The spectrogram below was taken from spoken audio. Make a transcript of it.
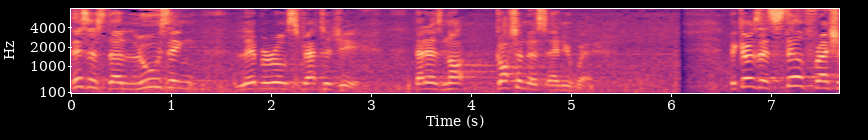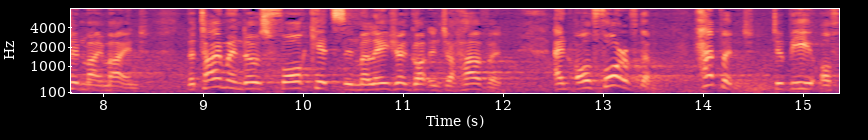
this is the losing liberal strategy that has not gotten us anywhere. Because it's still fresh in my mind the time when those four kids in Malaysia got into Harvard, and all four of them happened to be of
